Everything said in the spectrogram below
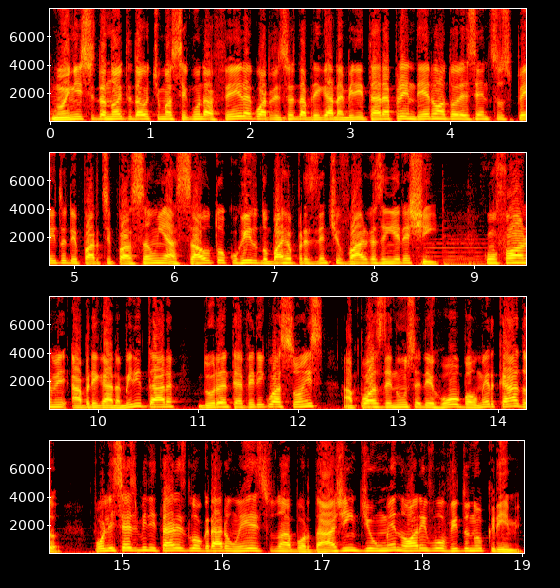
No início da noite da última segunda-feira, guarnições da Brigada Militar apreenderam um adolescente suspeito de participação em assalto ocorrido no bairro Presidente Vargas, em Erechim. Conforme a Brigada Militar, durante averiguações, após denúncia de roubo ao mercado, policiais militares lograram êxito na abordagem de um menor envolvido no crime.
